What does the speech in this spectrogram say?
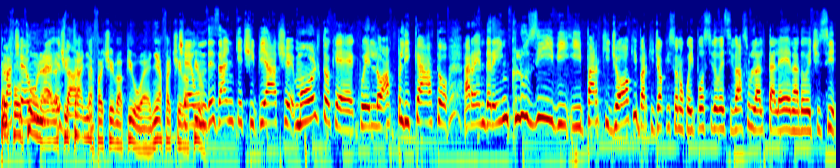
Per ma c'è un fortuna la città esatto. ne faceva più, eh, faceva C'è più. un design che ci piace molto, che è quello applicato a rendere inclusivi i parchi giochi. I parchi giochi sono quei posti dove si va sull'altalena, dove ci si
